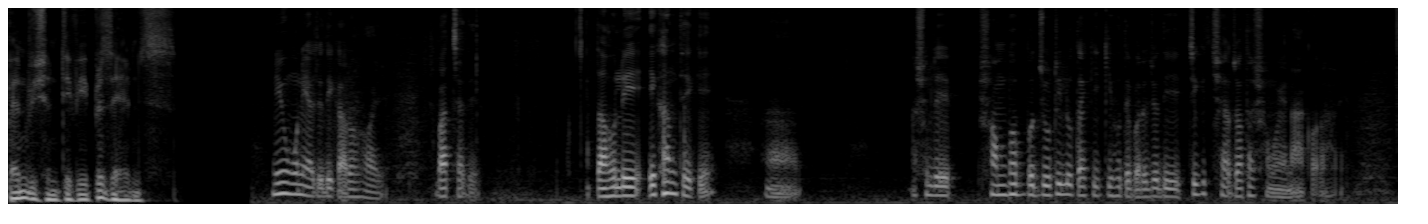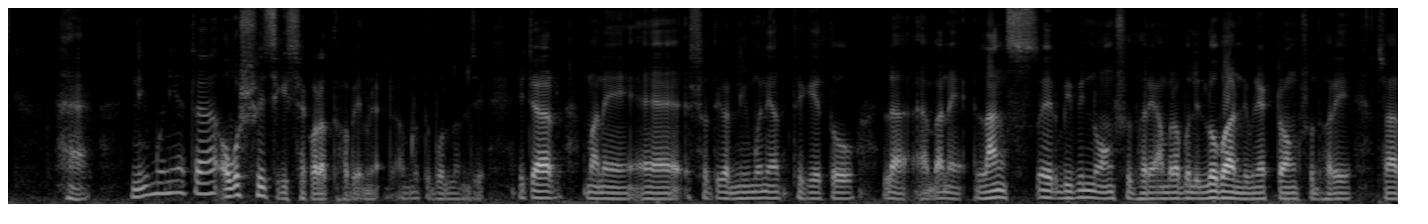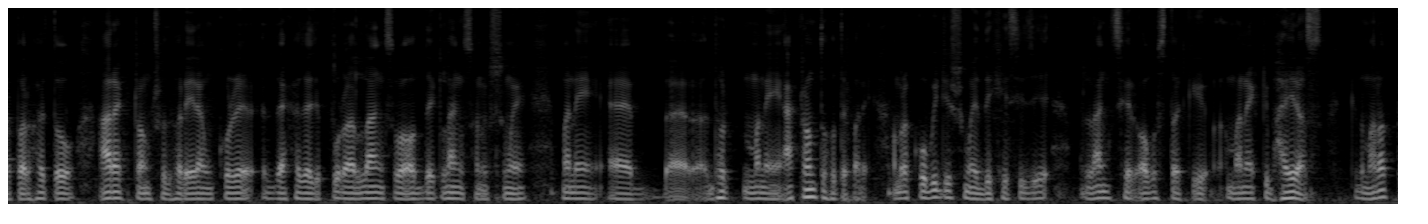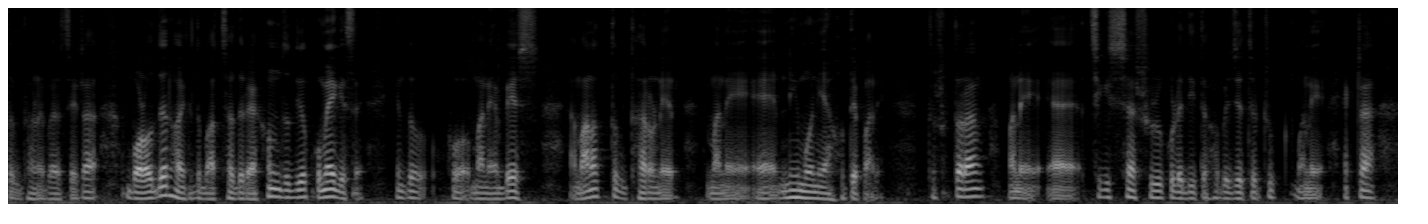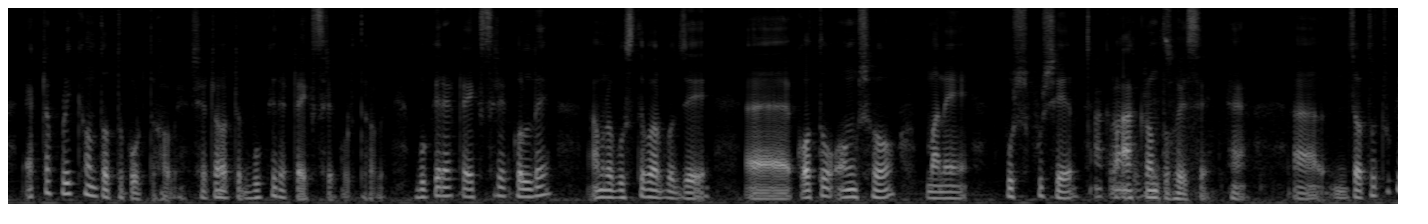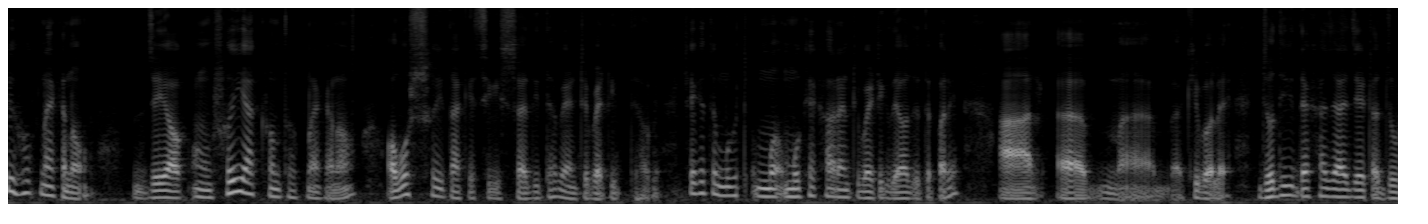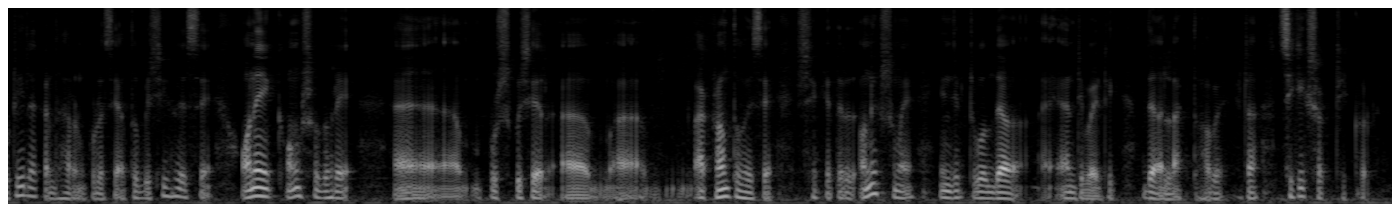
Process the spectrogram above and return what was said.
Panvision TV presents pneumonia যদি কারও হয় বাচ্চাদের তাহলে এখান থেকে আসলে সম্ভাব্য জটিলতা কি কি হতে পারে যদি চিকিৎসা যথাসময়ে না করা হয়? হ্যাঁ নিউমোনিয়াটা অবশ্যই চিকিৎসা করাতে হবে, আমরা তো বললাম যে এটার মানে সত্যিকার নিউমোনিয়ার থেকে তো মানে লাংসের বিভিন্ন অংশ ধরে, আমরা বলি লোবার নিউমোনিয়া, একটা অংশ ধরে, তারপর হয়তো আর একটা অংশ ধরে, এরকম করে দেখা যায় যে পুরো লাংস বা অর্ধেক লাংস অনেক সময় মানে ধর মানে আক্রান্ত হতে পারে। আমরা কোভিডের সময় দেখেছি যে লাংসের অবস্থা কি মানে একটি ভাইরাস কিন্তু মারাত্মক ধরনের ভাইরাস এটা বড়দের হয় কিন্তু বাচ্চাদের এখন যদিও কমে গেছে কিন্তু মানে বেশ মারাত্মক ধরনের মানে নিউমোনিয়া হতে পারে। তো সুতরাং মানে চিকিৎসা শুরু করে দিতে হবে যেতটুক মানে একটা একটা পরীক্ষা অন্তত করতে হবে। সেটা হচ্ছে বুকের একটা এক্স রে করতে হবে। বুকের একটা এক্স রে করলে আমরা বুঝতে পারব যে কত অংশ মানে ফুসফুসের আক্রান্ত আক্রান্ত হয়েছে। হ্যাঁ যতটুকুই হোক না কেন যে অংশই আক্রান্ত হোক না কেন, অবশ্যই তাকে চিকিৎসা দিতে হবে, অ্যান্টিবায়োটিক দিতে হবে। সেক্ষেত্রে মুখ- খাওয়ার অ্যান্টিবায়োটিক দেওয়া যেতে পারে। আর কি বলে, যদি দেখা যায় যে এটা জটিল আকার ধারণ করেছে, এত বেশি হয়েছে, অনেক অংশ ধরে ফুসফুসের আক্রান্ত হয়েছে, সেক্ষেত্রে অনেক সময় ইনজেক্টেবল দেওয়া, অ্যান্টিবায়োটিক দেওয়া লাগতে হবে। এটা চিকিৎসক ঠিক করবেন।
